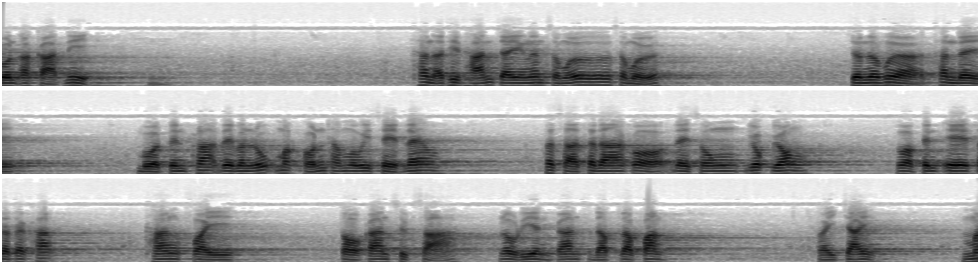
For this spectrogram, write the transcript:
บนอากาศนี่ ท่านอธิษฐานใจอย่างนั้นเสมอเสมอ จนเมื่อท่านได้บวชเป็นพระได้บรรลุมรรคผลธรรมวิเศษแล้ว พระศาสดาก็ได้ทรงยกย่อง ว่าเป็นเอตตะคะทางไฟต่อการศึกษา เราเรียนการสดับตรับฟังไฟใจม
